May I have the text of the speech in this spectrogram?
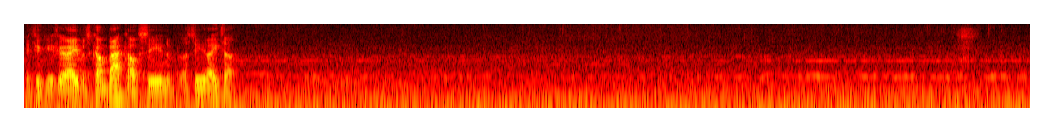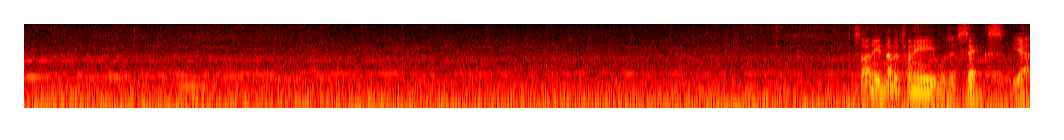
If you if you're able to come back, I'll see you. In, I'll see you later. So I need another 20, was it 6? Yeah.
